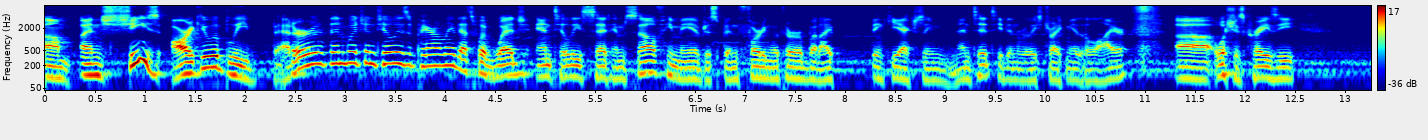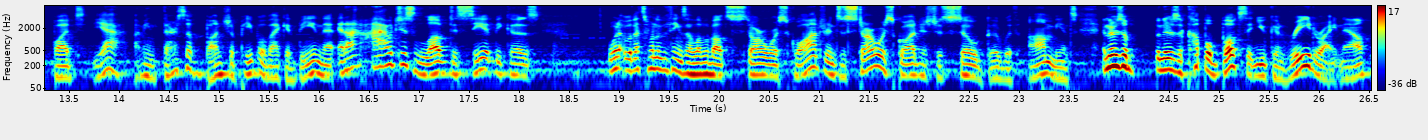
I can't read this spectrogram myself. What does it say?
um, and she's arguably better than Wedge Antilles. Apparently, that's what Wedge Antilles said himself. He may have just been flirting with her, but I think he actually meant it. He didn't really strike me as a liar, uh, which is crazy. But yeah, I mean, there's a bunch of people that could be in that, and I, I would just love to see it because well, that's one of the things I love about Star Wars Squadrons is Star Wars Squadrons is just so good with ambience. And there's a there's a couple books that you can read right now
